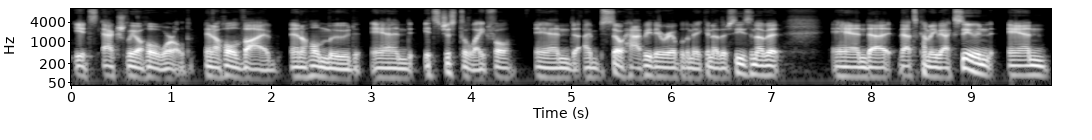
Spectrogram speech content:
It's actually a whole world and a whole vibe and a whole mood, and it's just delightful. and I'm so happy they were able to make another season of it, and uh, that's coming back soon. And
